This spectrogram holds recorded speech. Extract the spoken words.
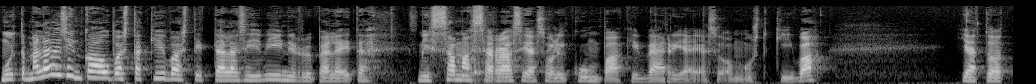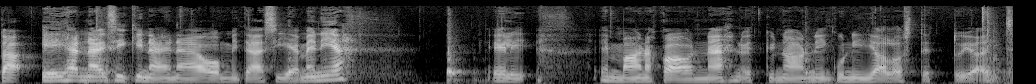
Mutta mä löysin kaupasta kivasti tällaisia viinirypäleitä, missä samassa rasiassa oli kumpaakin väriä ja se on musta kiva. Ja tota, eihän näissä ikinä enää ole mitään siemeniä. Eli en mä ainakaan ole nähnyt, että kyllä nämä on niin, kuin niin jalostettuja, että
